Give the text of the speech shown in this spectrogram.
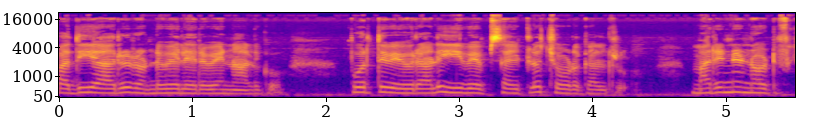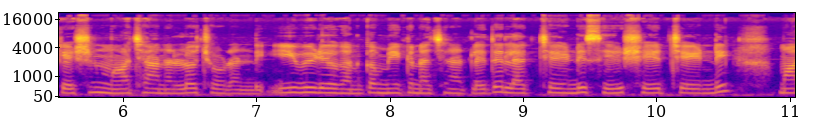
పది ఆరు రెండు వేల ఇరవై నాలుగు. పూర్తి వివరాలు ఈ వెబ్సైట్లో చూడగలరు. మరిన్ని నోటిఫికేషన్ మా ఛానల్లో చూడండి. ఈ వీడియో కనుక మీకు నచ్చినట్లయితే లైక్ చేయండి షేర్ చేయండి. మా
